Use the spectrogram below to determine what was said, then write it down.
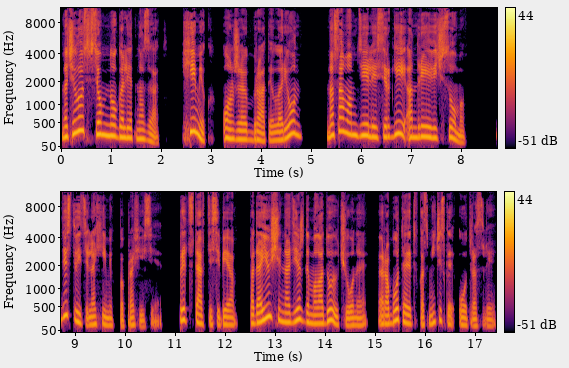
Началось все много лет назад. Химик, он же брат Иларион, на самом деле Сергей Андреевич Сомов, Действительно химик по профессии. Представьте себе, подающий надежды молодой ученый, работает в космической отрасли.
